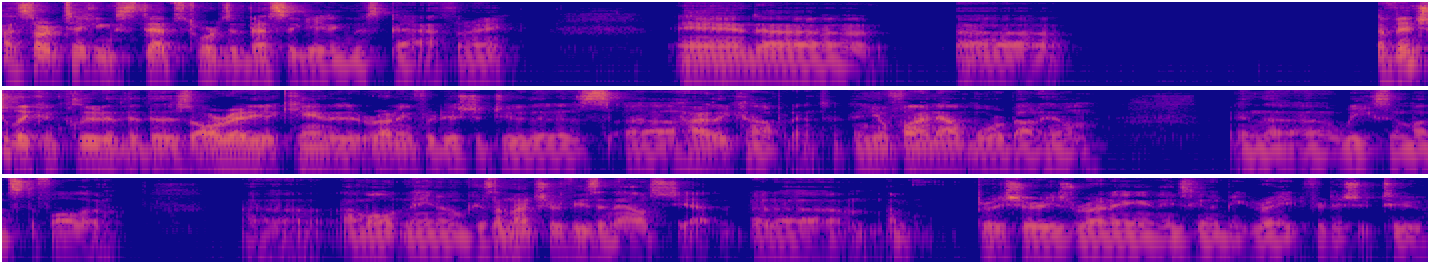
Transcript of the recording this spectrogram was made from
I started taking steps towards investigating this path, right? And uh, uh, eventually concluded that there's already a candidate running for District 2 that is uh, highly competent, and you'll find out more about him in the uh, weeks and months to follow. Uh, I won't name him because I'm not sure if he's announced yet, but um, I'm pretty sure he's running and he's going to be great for District 2.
